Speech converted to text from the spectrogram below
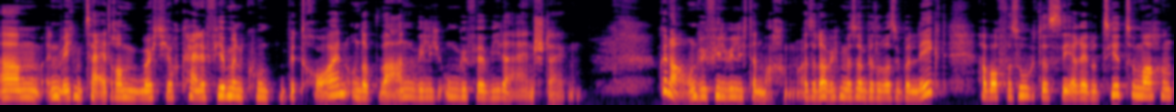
ähm, in welchem Zeitraum möchte ich auch keine Firmenkunden betreuen und ab wann will ich ungefähr wieder einsteigen. Genau, und wie viel will ich dann machen? Also da habe ich mir so ein bisschen was überlegt, habe auch versucht, das sehr reduziert zu machen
